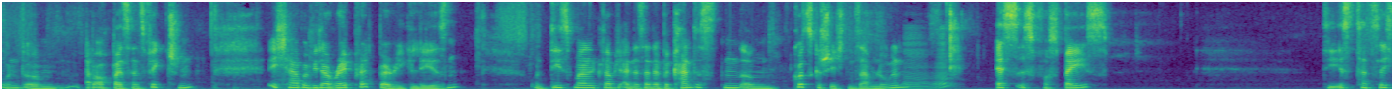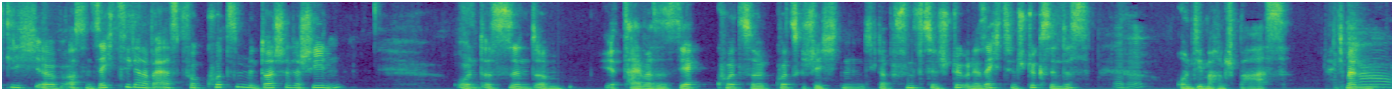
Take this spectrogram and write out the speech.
und ähm, aber auch bei Science Fiction. Ich habe wieder Ray Bradbury gelesen und diesmal, glaube ich, eine seiner bekanntesten ähm, Kurzgeschichtensammlungen. Mhm. S ist for Space. Die ist tatsächlich äh, aus den 60ern, aber erst vor kurzem in Deutschland erschienen. Und es sind ähm, ja, teilweise sehr kurze Kurzgeschichten. Ich glaube, 15 Stück oder 16 Stück sind es. Mhm. Und die machen Spaß. Ich meine. Ja,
